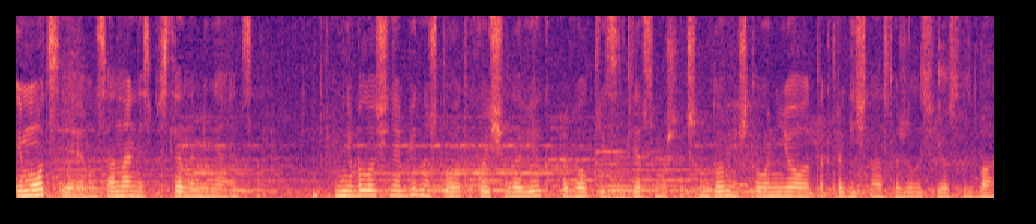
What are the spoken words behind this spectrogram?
эмоции, эмоциональность постоянно меняется. Мне было очень обидно, что такой человек провел 30 лет в сумасшедшем доме, что у нее так трагично сложилась ее судьба.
